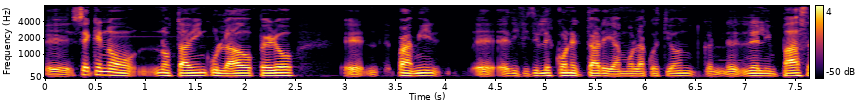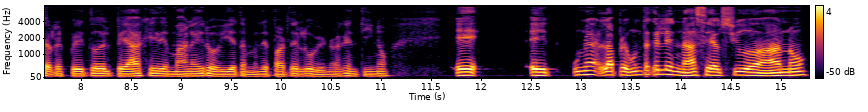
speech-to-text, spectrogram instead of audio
eh, sé que no, no está vinculado, pero eh, para mí es difícil desconectar, digamos, la cuestión del, impasse al respecto del peaje y demás la hidrovía también de parte del gobierno argentino. una, la pregunta que le nace al ciudadano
